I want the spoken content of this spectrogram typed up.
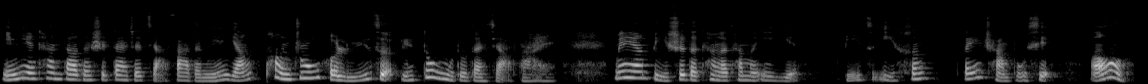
迎面看到的是戴着假发的绵羊、胖猪和驴子，连动物都戴假发哎。绵羊鄙视的看了他们一眼，鼻子一哼，非常不屑。哦，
